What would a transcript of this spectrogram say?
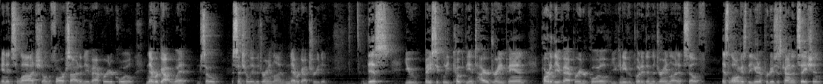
and it's lodged on the far side of the evaporator coil, never got wet, so essentially the drain line never got treated. This, you basically coat the entire drain pan part of the evaporator coil. You can even put it in the drain line itself. As long as the unit produces condensation,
